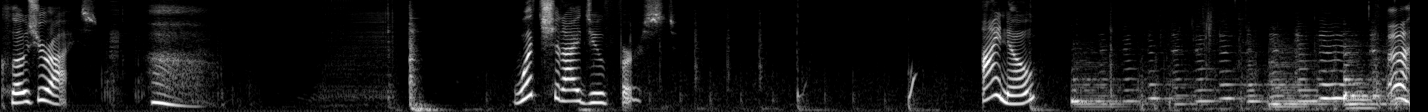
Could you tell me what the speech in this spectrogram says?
close your eyes. what should I do first? I know. Ugh.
